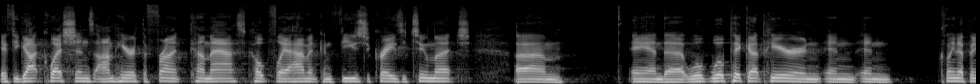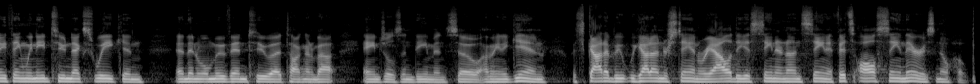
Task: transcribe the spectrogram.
If you got questions, I'm here at the front. Come ask. Hopefully, I haven't confused you crazy too much. Um, and uh, we'll, we'll pick up here and, and, and clean up anything we need to next week. And, and then we'll move into uh, talking about angels and demons. So, I mean, again, it's got to be, we got to understand reality is seen and unseen. If it's all seen, there is no hope.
